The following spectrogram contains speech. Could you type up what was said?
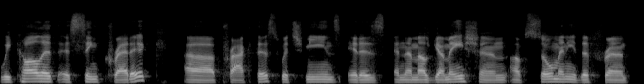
We call it a syncretic uh, practice, which means it is an amalgamation of so many different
